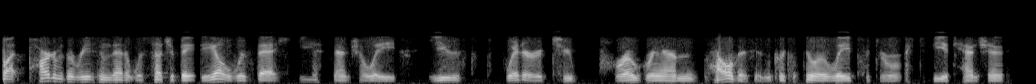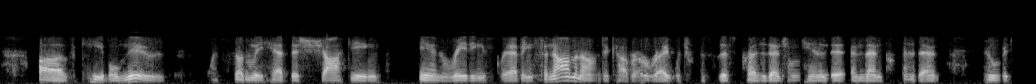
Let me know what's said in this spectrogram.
But part of the reason that it was such a big deal was that he essentially used Twitter to program television, particularly to direct the attention of cable news, which suddenly had this shocking and ratings grabbing phenomenon to cover, right, which was this presidential candidate and then president who would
